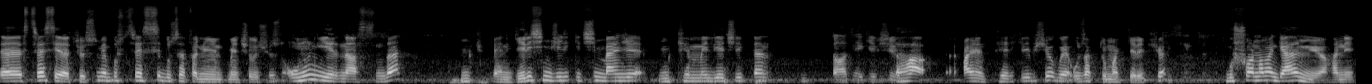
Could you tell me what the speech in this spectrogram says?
e, stres yaratıyorsun ve bu stresi bu sefer yönetmeye çalışıyorsun. Onun yerine aslında yani girişimcilik için bence mükemmeliyetçilikten Daha tehlikeli bir şey yok. daha aynen tehlikeli bir şey yok ve uzak durmak gerekiyor. Kesinlikle. Bu şu anlama gelmiyor. Hani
